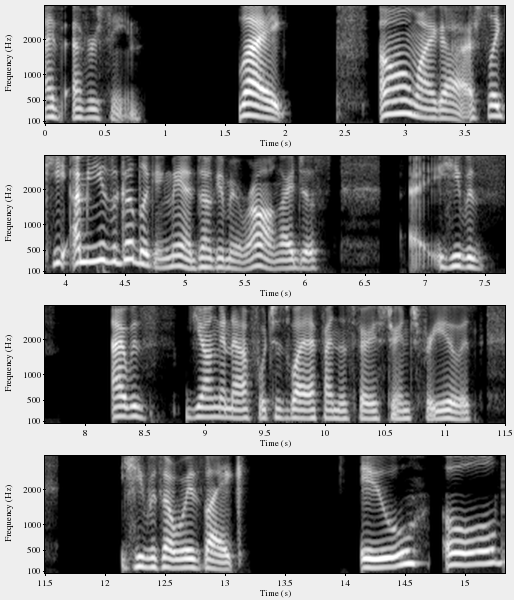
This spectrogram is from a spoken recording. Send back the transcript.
I've ever seen. Like, oh my gosh. Like, he, I mean, he's a good looking man. Don't get me wrong. I just, he was, I was young enough, which is why I find this very strange for you, is he was always like, ew, old.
